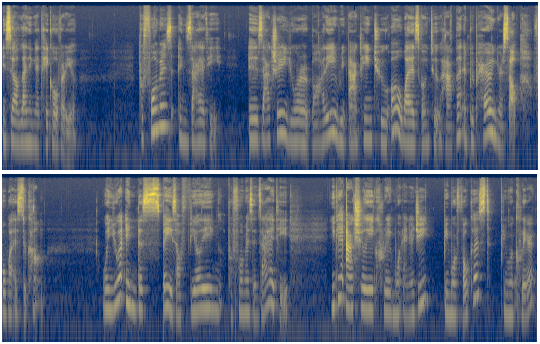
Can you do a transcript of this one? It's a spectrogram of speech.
instead of letting it take over you. Performance anxiety is actually your body reacting to, oh, what is going to happen and preparing yourself for what is to come. when you are in this space of feeling performance anxiety, you can actually create more energy, be more focused, be more clear.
